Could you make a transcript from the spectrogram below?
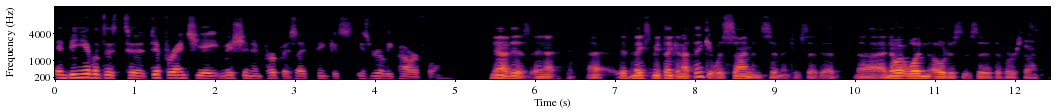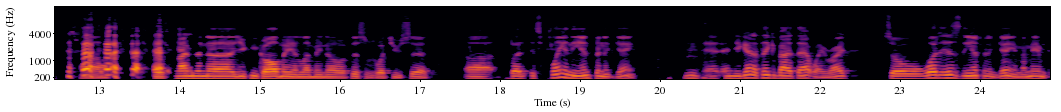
and being able to to differentiate mission and purpose i think is is really powerful yeah, it is, and I, uh, it makes me think. And I think it was Simon Sinek who said that. Uh, I know it wasn't Otis that said it the first time. Uh, Simon, uh, you can call me and let me know if this was what you said. Uh, but it's playing the infinite game, mm. and, and, you got to think about it that way, right? So, what is the infinite game? I mean,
